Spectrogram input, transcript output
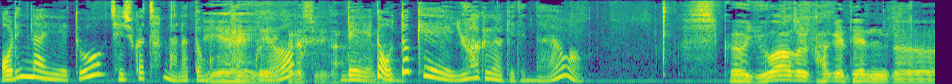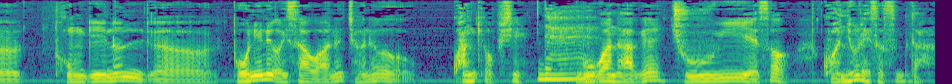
어린 나이에도 재주가 참 많았던 것 예, 같고요. 예, 그렇습니다. 네. 또 어떻게 유학을 가게 됐나요? 그 유학을 가게 된 그 동기는 어, 본인의 의사와는 전혀 관계없이 네. 무관하게 주위에서 권유를 했었습니다.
